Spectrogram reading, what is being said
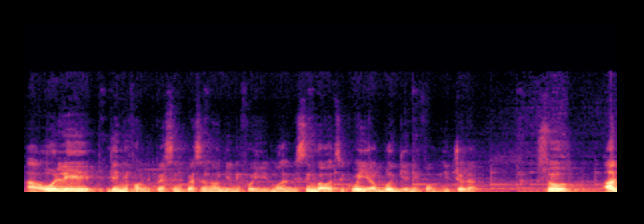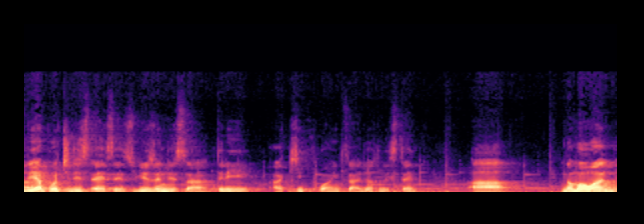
are only gaining from the person, the person is not gaining for you. It must be symbiotic where you are both gaining from each other. So, how do you approach these essays using these uh, three uh, key points I just listed? Uh, number one,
